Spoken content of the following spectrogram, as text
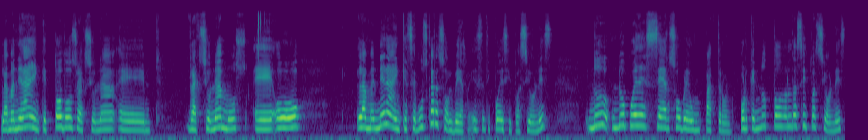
La manera en que todos eh, reaccionamos eh, o la manera en que se busca resolver este tipo de situaciones no, no puede ser sobre un patrón, porque no todas las situaciones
